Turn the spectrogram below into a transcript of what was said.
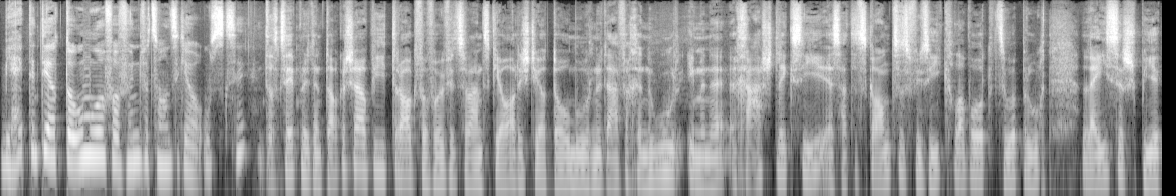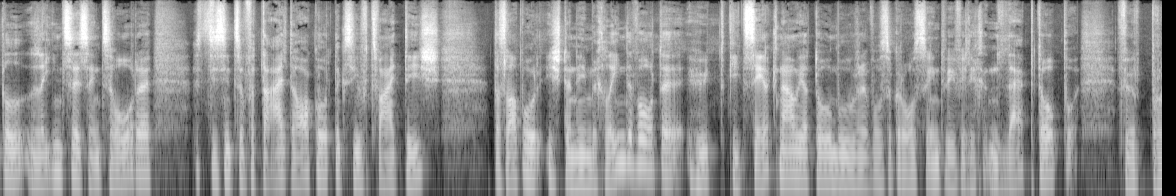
Wie hat denn die Atomuhr vor 25 Jahren ausgesehen? Das sieht man in dem Tagesschau-Beitrag von 25 Jahren, ist die Atomuhr nicht einfach eine Uhr in einem Kästchen gewesen. Es hat ein ganzes Physiklabor dazu gebraucht. Laserspiegel, Linsen, Sensoren. Sie sind so verteilt angeordnet auf zwei Tische. Das Labor ist dann immer kleiner geworden. Heute gibt es sehr genaue Atomuhren, die so groß sind wie vielleicht ein Laptop. Für pro,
